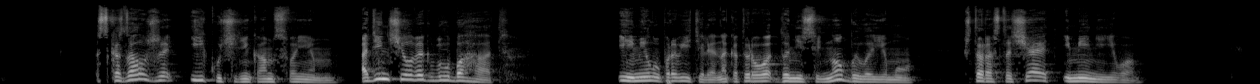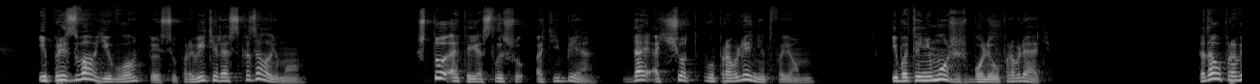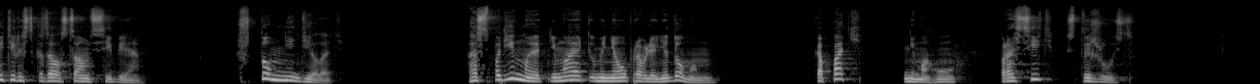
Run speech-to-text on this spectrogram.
Сказал же и к ученикам своим. Один человек был богат и имел управителя, на которого донесено было ему, что расточает имение его. И призвав его, то есть управителя, сказал ему, что это я слышу о тебе? Дай отчет в управлении твоем, ибо ты не можешь более управлять. Тогда управитель сказал сам себе, что мне делать? Господин мой отнимает у меня управление домом. Копать не могу, просить стыжусь.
